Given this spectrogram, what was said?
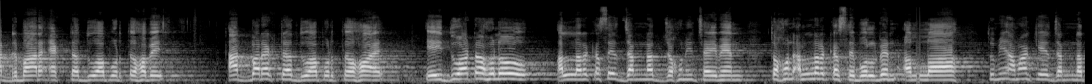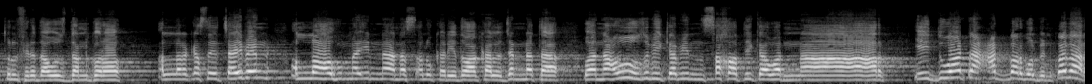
আটবার একটা দোয়া পড়তে হবে। আটবার একটা দোয়া পড়তে হয়। এই দোয়াটা হলো আল্লাহর কাছে জান্নাত যখনই চাইবেন, তখন আল্লাহর কাছে বলবেন, আল্লাহ, তুমি আমাকে জান্নাতুল ফেরদাউস দান করো। আল্লাহর কাছে চাইবেন, আল্লাহুম্মা ইন্না জান্নাতা ওয়া নার। এই দোয়াটা আটবার বলবেন। কয়বার?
